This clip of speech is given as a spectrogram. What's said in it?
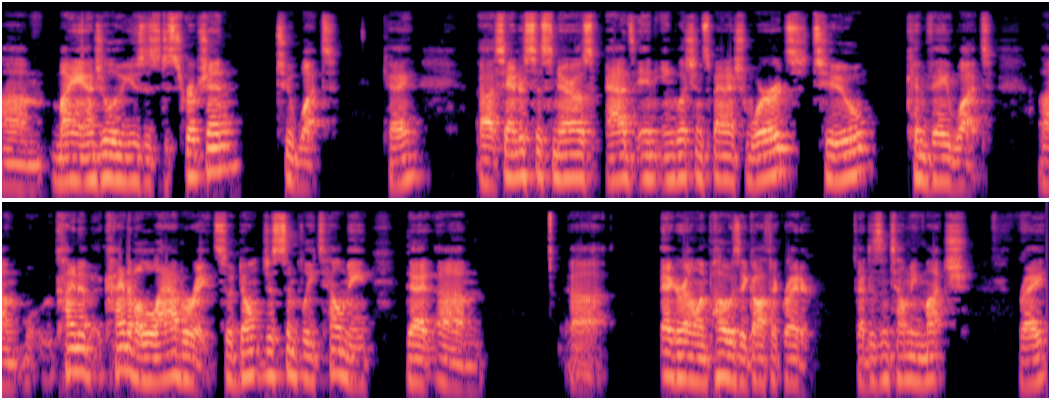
Um, Maya Angelou uses description to what? Okay. Uh, Sandra Cisneros adds in English and Spanish words to convey what? Um, kind of, kind of elaborate. So don't just simply tell me that um, uh, Edgar Allan Poe is a Gothic writer. That doesn't tell me much, right?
